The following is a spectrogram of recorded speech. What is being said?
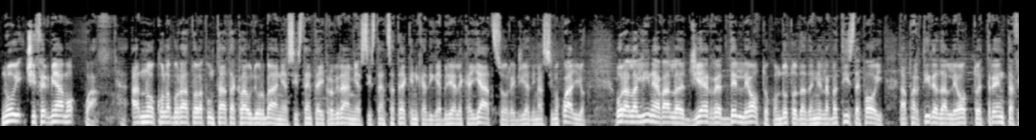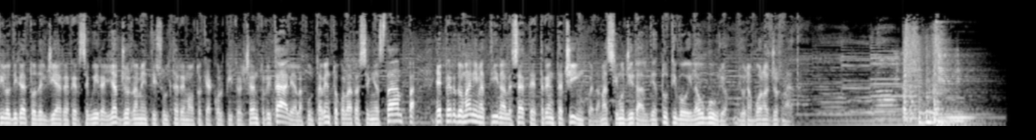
Noi ci fermiamo qua. Hanno collaborato alla puntata Claudio Urbani, assistente ai programmi, assistenza tecnica di Gabriele Cagliazzo, regia di Massimo Quaglio. Ora la linea va al GR delle 8, condotto da Daniela Battista, e poi a partire dalle 8.30 filo diretto del GR per seguire gli aggiornamenti sul terremoto che ha colpito il centro Italia. L'appuntamento con la rassegna stampa è per domani mattina alle 7.35. Da Massimo Giraldi a tutti voi l'augurio di una buona giornata.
